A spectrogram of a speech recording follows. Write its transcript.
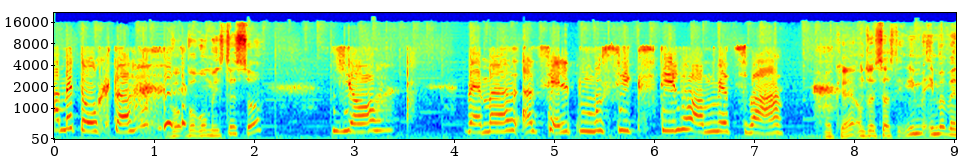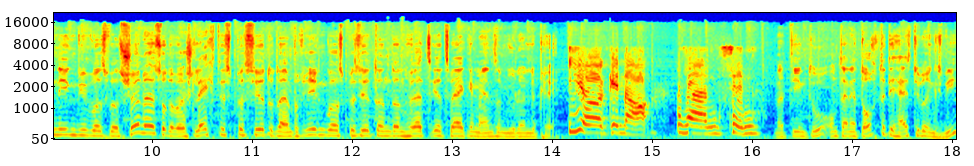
auch meine Tochter. Wo, warum ist das so? Ja, weil wir einen selben Musikstil haben, wir zwei. Okay, und das heißt, immer, wenn irgendwie was, was Schönes oder was Schlechtes passiert oder einfach irgendwas passiert, dann, dann hört ihr zwei gemeinsam Julian Le Play. Ja, genau. Wahnsinn. Nadine, du und deine Tochter, die heißt übrigens wie?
